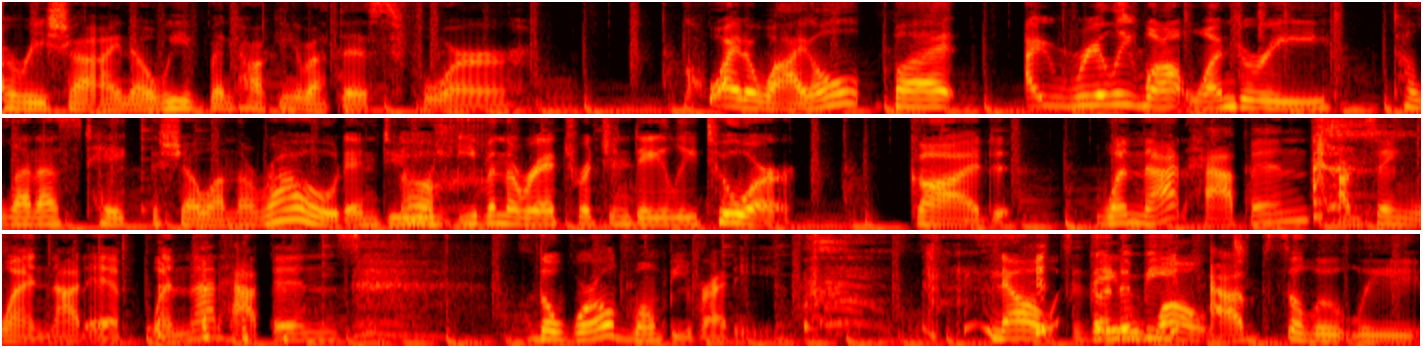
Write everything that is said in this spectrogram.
Arisha, I know we've been talking about this for quite a while, but I really want Wondery to let us take the show on the road and do Ugh. even the rich, rich and daily tour. God, when that happens, I'm saying when, not if. When that happens, the world won't be ready. No, It's they gonna be won't. absolutely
